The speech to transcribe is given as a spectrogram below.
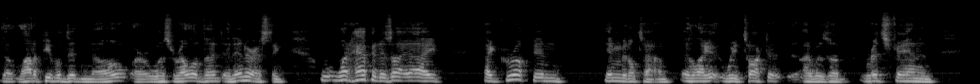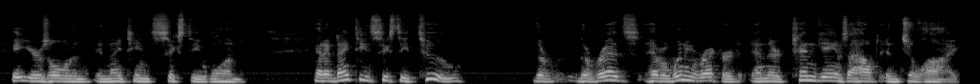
that a lot of people didn't know or was relevant and interesting. What happened is I I, I grew up in in Middletown, and like we talked, I was a Reds fan and eight years old in, in 1961, and in 1962, the the Reds have a winning record and they're 10 games out in July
